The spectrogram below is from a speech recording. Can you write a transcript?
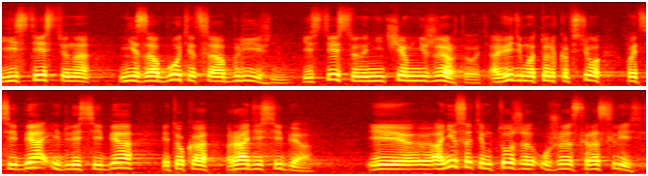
естественно не заботиться о ближнем, естественно, ничем не жертвовать, а, видимо, только все под себя и для себя, и только ради себя. И э, они с этим тоже уже срослись.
